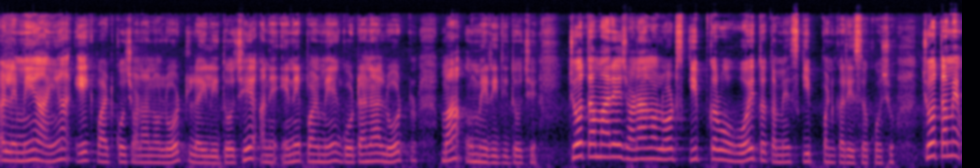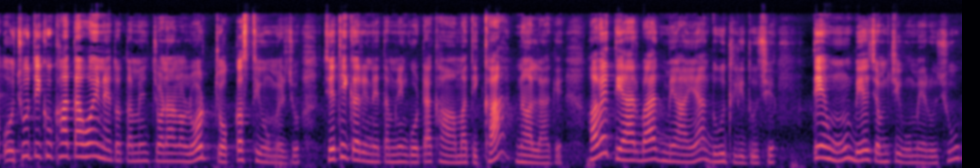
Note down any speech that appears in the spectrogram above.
એટલે મેં અહીંયા એક વાટકો ચણાનો લોટ લઈ લીધો છે અને એને પણ મેં ગોટાના લોટમાં ઉમેરી દીધો છે. જો તમારે ચણાનો લોટ સ્કીપ કરવો હોય તો તમે સ્કીપ પણ કરી શકો છો. જો તમે ઓછું તીખું ખાતા હોય ને તો તમે ચણાનો લોટ ચોક્કસથી ઉમેરજો. જેથી કરીને તમને ગોટા ખાવામાં તીખા ન લાગે. હવે ત્યારબાદ મેં અહીંયા દૂધ લીધું છે. તે હું બે ચમચી ઉમેરું છું.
